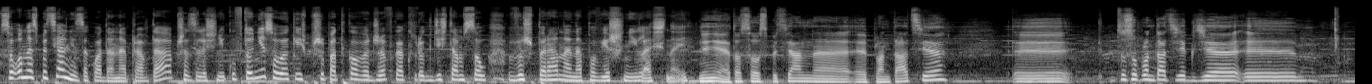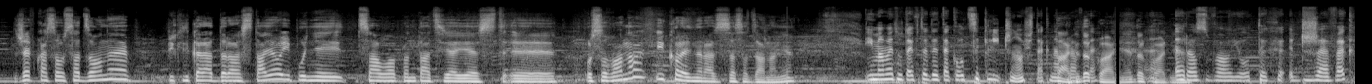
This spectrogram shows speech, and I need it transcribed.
Są one specjalnie zakładane, prawda, przez leśników. To nie są jakieś przypadkowe drzewka, które gdzieś tam są wyszperane na powierzchni leśnej. Nie, nie, to są specjalne plantacje. To są plantacje, gdzie drzewka są sadzone, kilka lat dorastają i później cała plantacja jest e, usuwana i kolejny raz zasadzana, nie? I mamy tutaj wtedy taką cykliczność tak naprawdę. dokładnie, dokładnie. e, Rozwoju tych drzewek.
